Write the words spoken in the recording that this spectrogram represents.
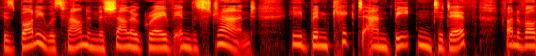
His body was found in a shallow grave in the Strand. He'd been kicked and beaten to death. Van der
